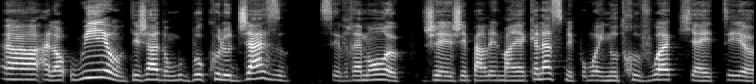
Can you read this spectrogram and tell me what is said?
Alors, oui, oh, déjà, donc, beaucoup le jazz. C'est vraiment. j'ai parlé de Maria Callas, mais pour moi, une autre voix qui a été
